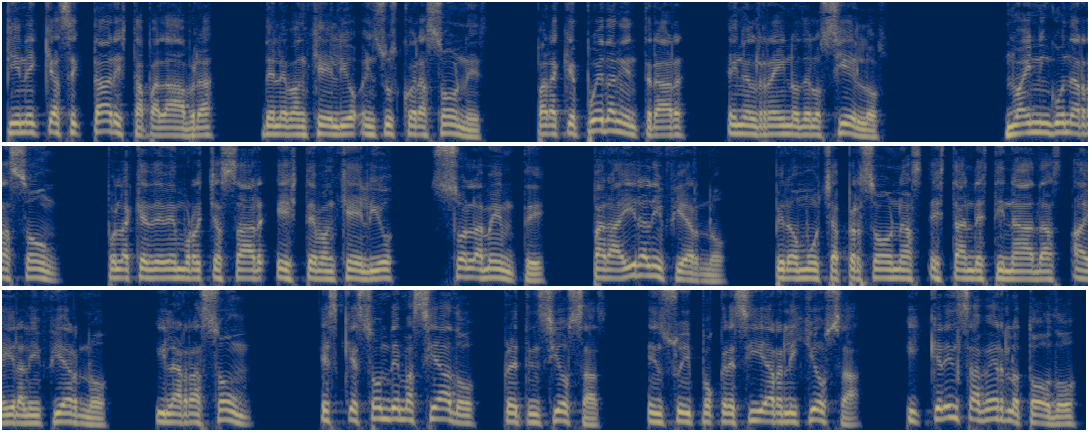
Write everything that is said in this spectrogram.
tiene que aceptar esta palabra del Evangelio en sus corazones para que puedan entrar en el reino de los cielos. No hay ninguna razón por la que debemos rechazar este Evangelio solamente para ir al infierno, pero muchas personas están destinadas a ir al infierno y la razón es que son demasiado pretenciosas en su hipocresía religiosa y creen saberlo todo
